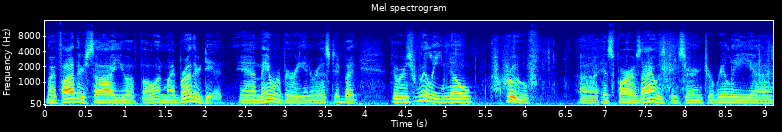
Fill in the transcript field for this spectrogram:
My father saw a UFO and my brother did, and they were very interested, but there was really no proof, uh, as far as I was concerned, to really uh,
